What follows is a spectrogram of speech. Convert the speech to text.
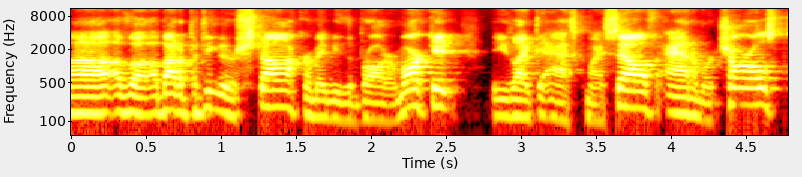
uh, of a, about a particular stock or maybe the broader market that you'd like to ask myself, Adam, or Charles,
